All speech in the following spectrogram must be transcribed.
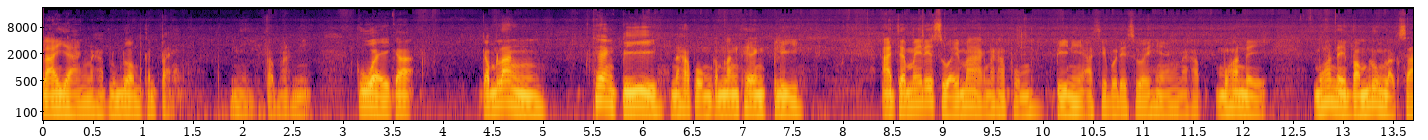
หลายๆอย่างนะครับรวมๆกันไปนี่ประมาณนี้ กล้วยก็กำลังแท่งปีนะครับ ผมกำลังแทงปลี อาจจะไม่ได้สวยมากนะครับ ผมปีนี้อาจจะบ่ได้สวยแห้งนะครับบ่ทันในบ่ทันในบำรุงรักษา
